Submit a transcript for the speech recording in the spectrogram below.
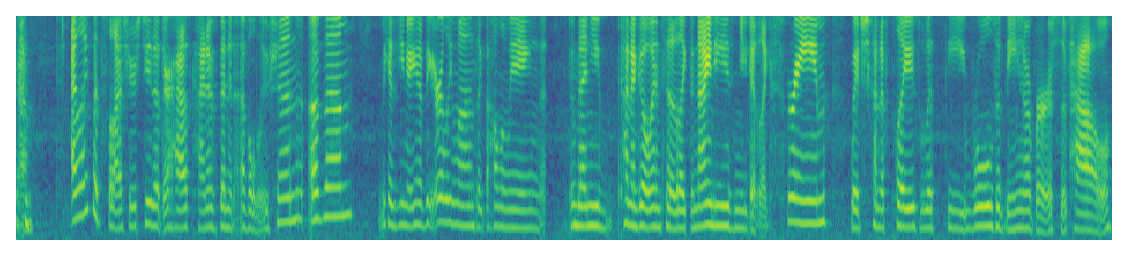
yeah. I like with slashers too that there has kind of been an evolution of them because you know you have the early ones like the Halloween and then you kind of go into like the 90s and you get like Scream which kind of plays with the rules of the universe of how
